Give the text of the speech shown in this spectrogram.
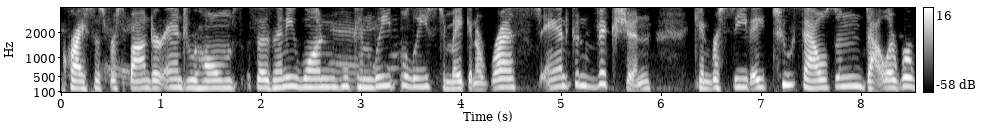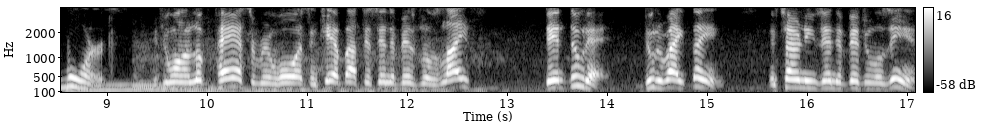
Crisis responder Andrew Holmes says anyone who can lead police to make an arrest and conviction can receive a $2,000 reward. If you want to look past the rewards and care about this individual's life, then do that. Do the right thing and turn these individuals in.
